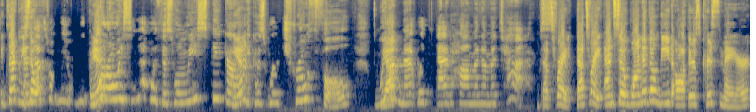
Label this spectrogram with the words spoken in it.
exactly and so that's what we, we yeah. we're always met with this when we speak out yeah. because we're truthful we're yeah. met with ad hominem attacks that's right that's right and so one of the lead authors chris Maher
